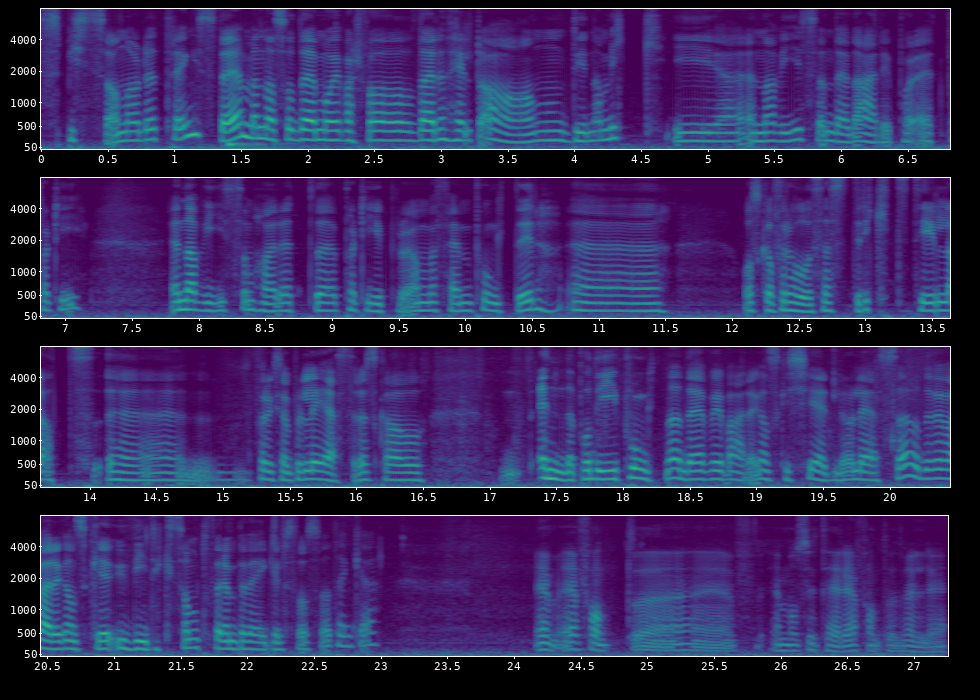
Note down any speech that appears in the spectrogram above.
spissa når det trengs, det. Men altså det må i hvert fall Det er en helt annen dynamikk i eh, en avis enn det det er i et parti. En avis som har et uh, partiprogram med fem punkter, eh, og skal forholde seg strikt til at eh, f.eks. lesere skal ende på de punktene, det vil være ganske kjedelig å lese. Og det vil være ganske uvirksomt for en bevegelse også, tenker jeg. Jeg, jeg fant eh, Jeg må sitere. Jeg fant et veldig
